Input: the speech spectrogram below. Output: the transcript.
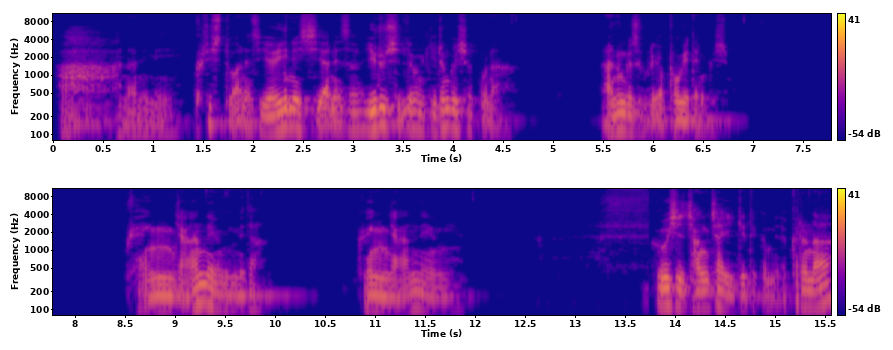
아 하나님이 그리스도 안에서 여인의 씨 안에서 이루시려고 이런 것이었구나. 라는 것을 우리가 보게 되는 것입니다. 굉장한 내용입니다. 굉장한 내용이에요. 그것이 장차 있게 될 겁니다. 그러나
